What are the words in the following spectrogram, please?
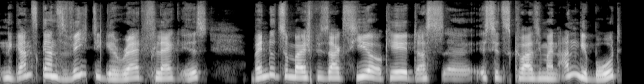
Eine ganz, ganz wichtige Red Flag ist, wenn du zum Beispiel sagst, hier, okay, das äh, ist jetzt quasi mein Angebot,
